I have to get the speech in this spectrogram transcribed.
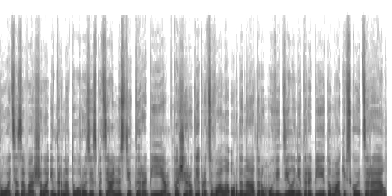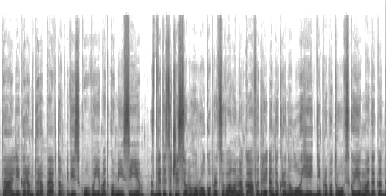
році завершила інтернатуру зі спеціальності терапія. Перші роки працювала ординатором у відділенні терапії Томаківської ЦРЛ та лікарем-терапевтом військової медкомісії. З 2007 року працювала на кафедрі ендокринології Дніпропетровської медакадемії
